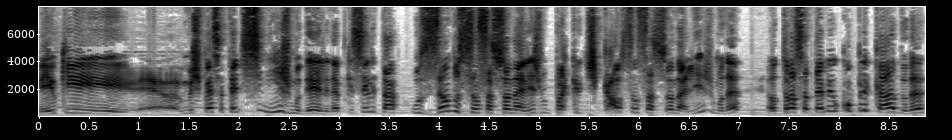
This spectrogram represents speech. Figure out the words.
Meio que é uma espécie até de cinismo dele, né? Porque se ele tá usando o sensacionalismo pra criticar o sensacionalismo, né? É um troço até meio complicado, né?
